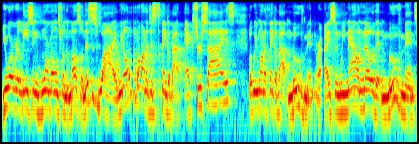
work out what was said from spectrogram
you are releasing hormones from the muscle. And this is why we don't want to just think about exercise, but we want to think about movement, right? So we now know that movement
